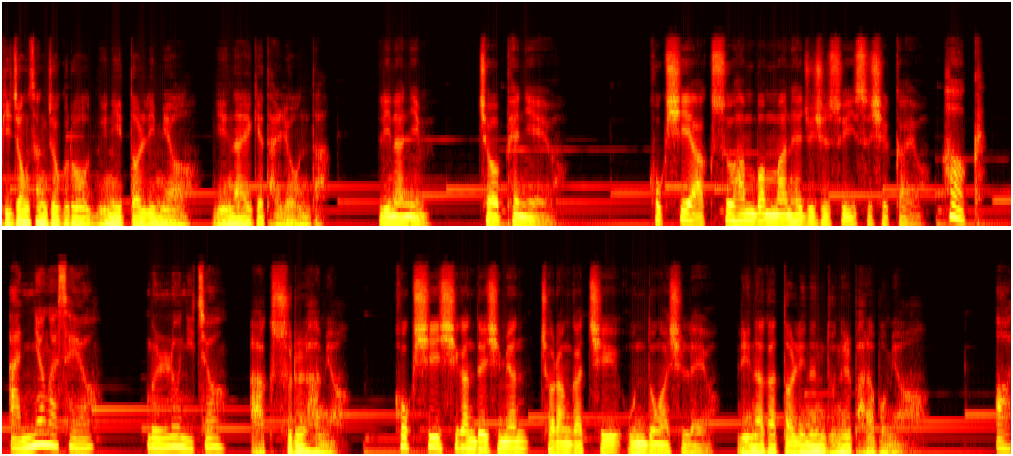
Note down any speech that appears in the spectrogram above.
비정상적으로 눈이 떨리며 리나에게 달려온다. 리나님, 저 팬이에요. 혹시 악수 한 번만 해주실 수 있으실까요? 헉, 안녕하세요. 물론이죠. 악수를 하며 혹시 시간 되시면 저랑 같이 운동하실래요? 리나가 떨리는 눈을 바라보며 어,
